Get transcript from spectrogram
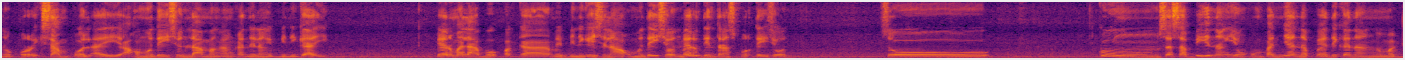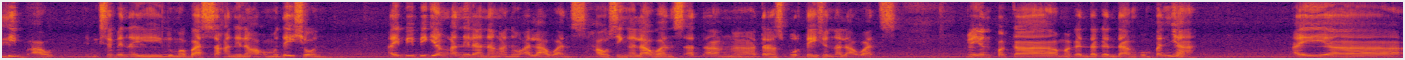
no for example ay accommodation lamang ang kanilang ibinigay pero malabo pagka may binigay silang accommodation meron din transportation so kung sasabihin ng iyong kumpanya na pwede ka nang mag-leave out, ibig sabihin ay lumabas sa kanilang accommodation, ay bibigyan kanila ng ano allowance, housing allowance at ang ah, transportation allowance. Ngayon pagka maganda-ganda ang kumpanya ay ah,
